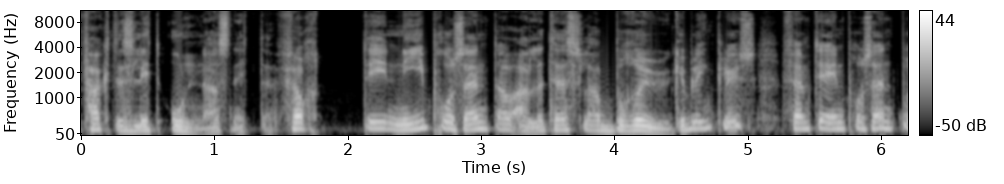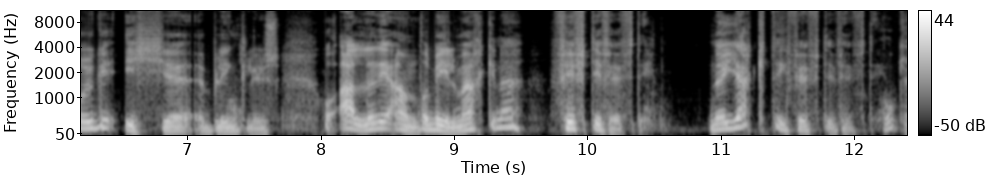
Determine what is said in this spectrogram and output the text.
Faktisk litt under snittet. 49% av alle Teslaer bruker blinklys. 51% bruker ikke blinklys. Og alle de andre bilmerkene 50-50. Nøyaktig 50-50. Ok.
